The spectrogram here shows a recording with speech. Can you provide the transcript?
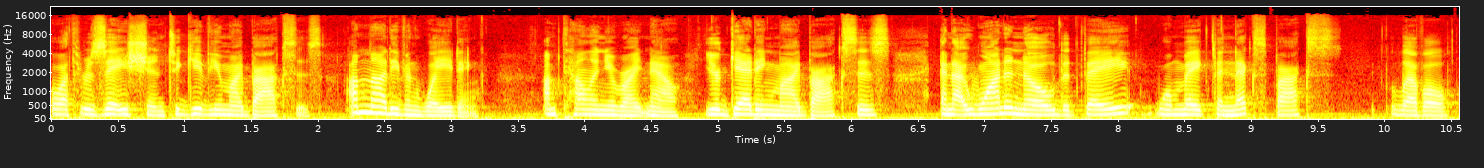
authorization to give you my boxes. I'm not even waiting. I'm telling you right now, you're getting my boxes, and I want to know that they will make the next box level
